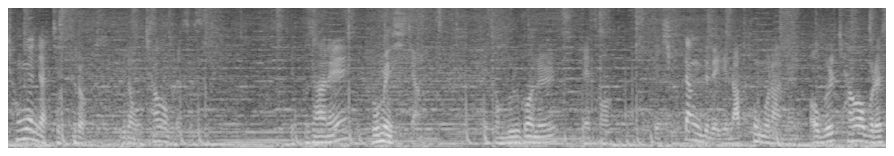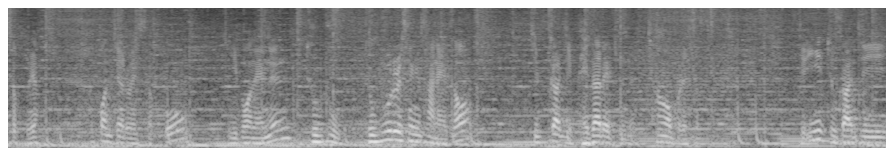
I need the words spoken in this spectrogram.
청년 야채 트럭 이런 거 창업을 했었습니다. 부산의 도매시장에서 물건을 내서 식당들에게 납품을 하는 업을 창업을 했었고요. 첫 번째로 했었고 이번에는 두부, 두부를 생산해서 집까지 배달해주는 창업을 했었어요. 이 두 가지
